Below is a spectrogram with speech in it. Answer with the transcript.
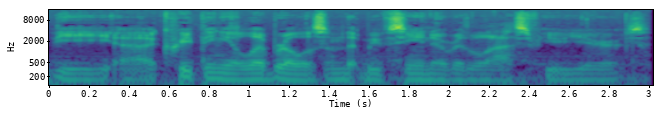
the uh, creeping illiberalism that we've seen over the last few years.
